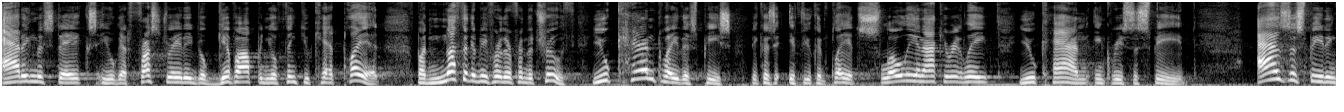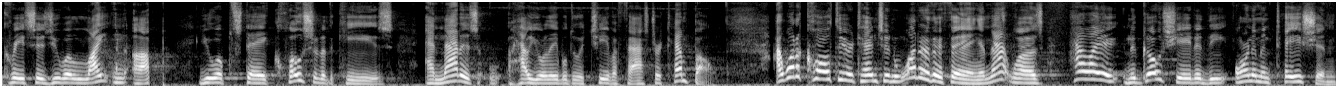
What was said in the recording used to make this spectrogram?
adding mistakes, you'll get frustrated, you'll give up, and you'll think you can't play it. But nothing could be further from the truth. You can play this piece because if you can play it slowly and accurately, you can increase the speed. As the speed increases, you will lighten up, you will stay closer to the keys, and that is how you're able to achieve a faster tempo. I want to call to your attention one other thing, and that was how I negotiated the ornamentation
